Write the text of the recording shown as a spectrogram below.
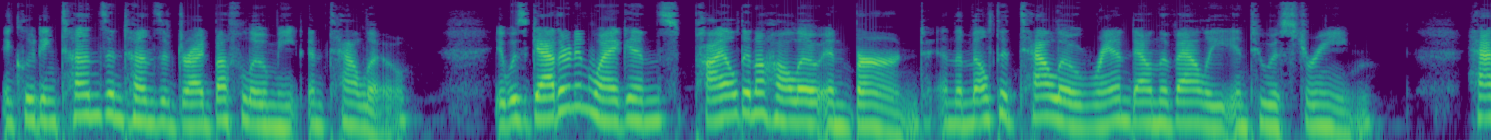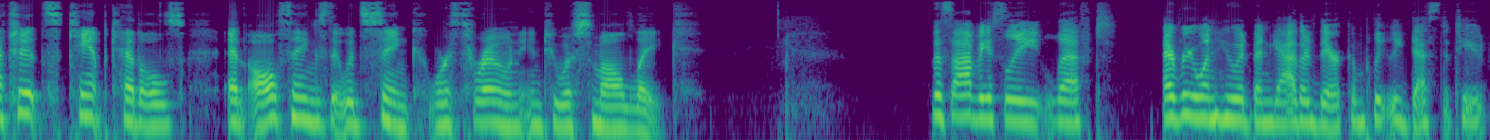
including tons and tons of dried buffalo meat and tallow. It was gathered in wagons, piled in a hollow, and burned, and the melted tallow ran down the valley into a stream. Hatchets, camp kettles, and all things that would sink were thrown into a small lake. This obviously left everyone who had been gathered there completely destitute.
